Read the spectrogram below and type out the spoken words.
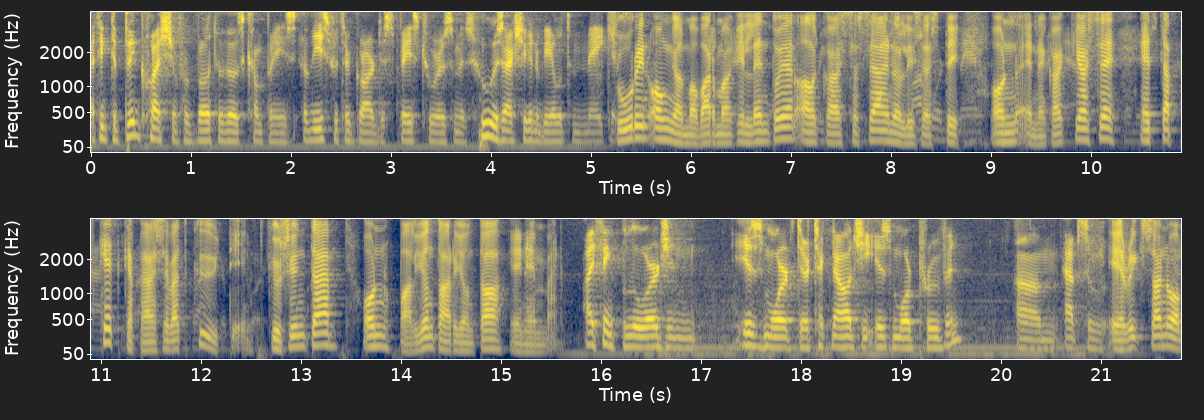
I think the big question for both of those companies, at least with regard to space tourism, is who is actually going to be able to make it. Suurin ongelma varmaankin lentojen alkaessa säännöllisesti on ennen kaikkea se, että ketkä pääsevät kyytiin. Kysyntää on paljon tarjontaa enemmän. I think Blue Origin is more, their technology is more proven. Um, absolutely. Eric sanoi,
